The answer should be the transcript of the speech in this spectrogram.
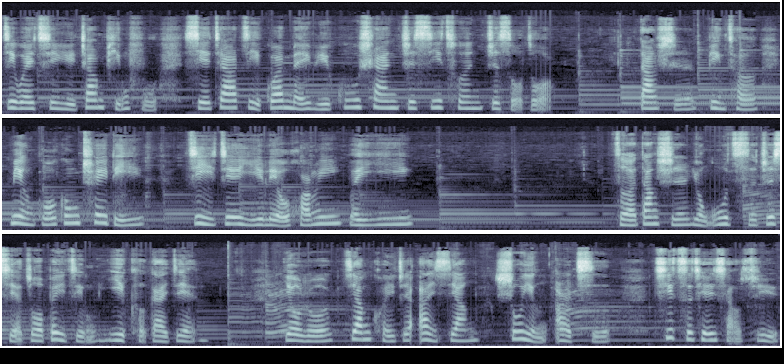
即为其与张平甫携家祭关梅于孤山之西村之所作。当时并曾命国公吹笛，即皆以柳黄莺为衣，则当时咏物词之写作背景亦可概见。又如姜夔之《暗香》《疏影》二词，其词前小序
